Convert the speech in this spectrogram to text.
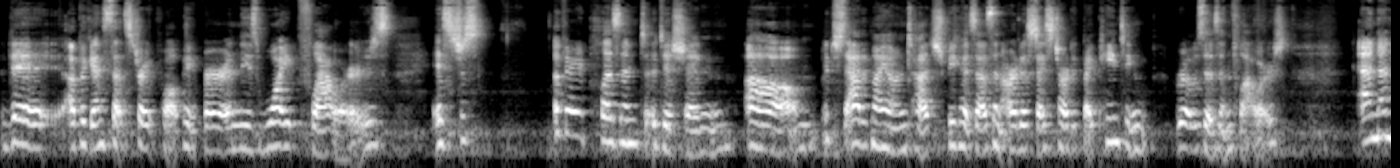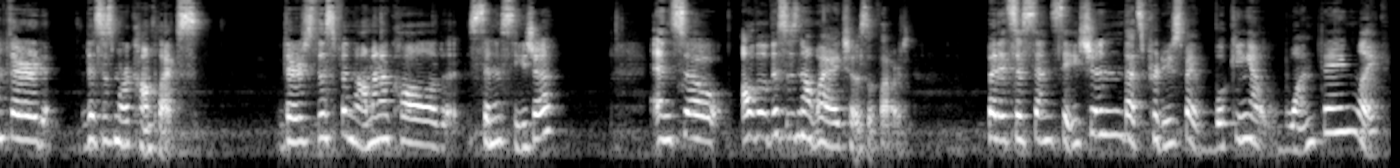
The up against that striped wallpaper and these white flowers. It's just a very pleasant addition. Um, I just added my own touch because as an artist, I started by painting roses and flowers. And then third, this is more complex. There's this phenomena called synesthesia. And so, although this is not why I chose the flowers, but it's a sensation that's produced by looking at one thing, like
